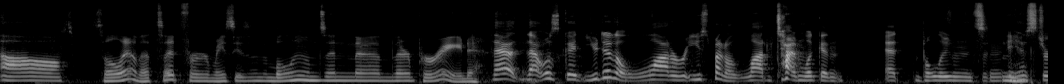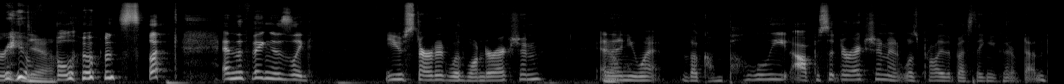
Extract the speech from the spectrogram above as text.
Oh. So yeah, that's it for Macy's and the balloons and uh, their parade. That that was good. You did a lot of. You spent a lot of time looking at balloons and mm. history of yeah. balloons. like, and the thing is, like, you started with one direction and yeah. then you went the complete opposite direction it was probably the best thing you could have done.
